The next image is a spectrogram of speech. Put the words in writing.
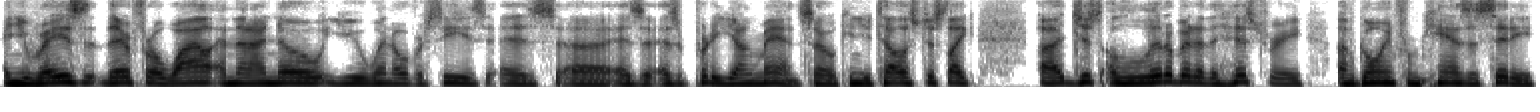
and you raised there for a while, and then I know you went overseas as uh, as a, as a pretty young man. So can you tell us just like uh, just a little bit of the history of going from Kansas City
